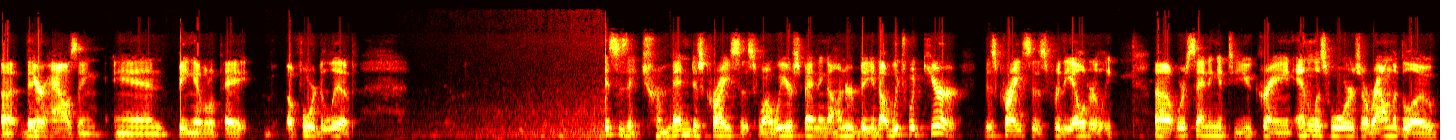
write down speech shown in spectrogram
uh, their housing and being able to pay, afford to live. This is a tremendous crisis while we are spending $100 billion, which would cure this crisis for the elderly. Uh, we're sending it to Ukraine, endless wars around the globe.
